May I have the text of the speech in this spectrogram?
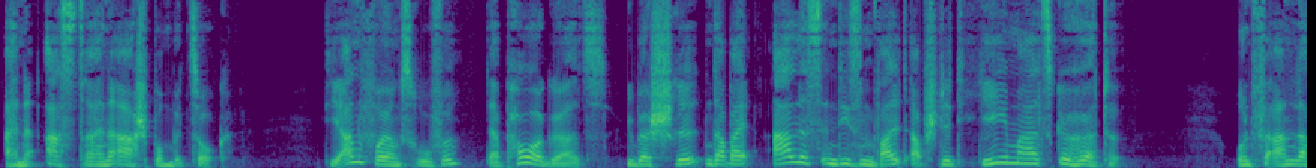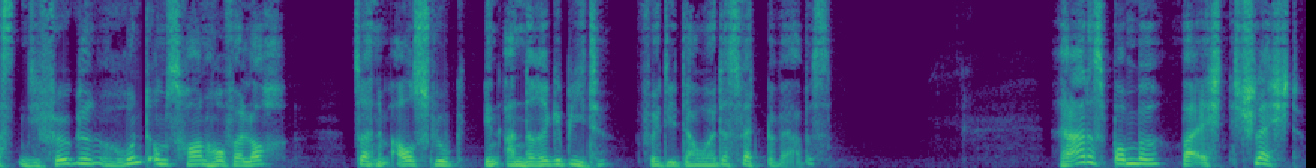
eine astreine Arschbombe zog. Die Anfeuerungsrufe der Power Girls überschrillten dabei alles in diesem Waldabschnitt jemals gehörte und veranlassten die Vögel rund ums Hornhofer Loch zu einem Ausflug in andere Gebiete für die Dauer des Wettbewerbes. Rades Bombe war echt nicht schlecht.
